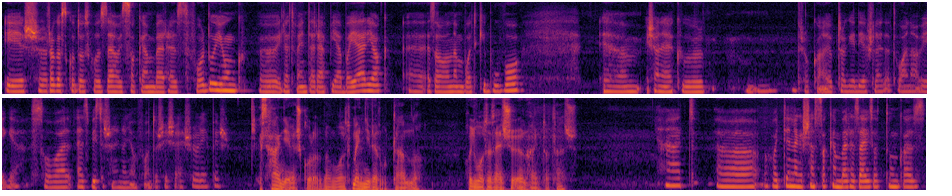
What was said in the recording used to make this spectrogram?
és ragaszkodott hozzá, hogy szakemberhez forduljunk, illetve én terápiába járjak, ez alól nem volt kibúvó, és enélkül sokkal nagyobb tragédiás lehetett volna a vége. Szóval ez biztosan egy nagyon fontos és első lépés. Ez hány éves korodban volt? Mennyivel utána? Hogy volt az első önhánytatás? Hát, hogy ténylegesen szakemberhez eljutottunk, az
